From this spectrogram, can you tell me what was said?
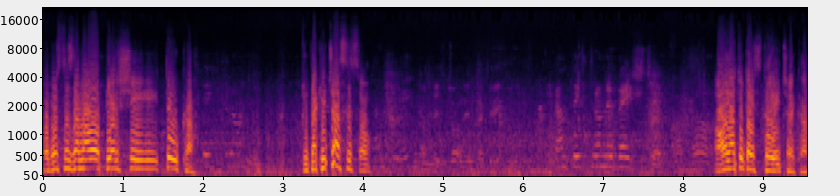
Po prostu za mało piersi i tyłka. I takie czasy są. Z tamtej strony wejście. A ona tutaj stoi i czeka.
